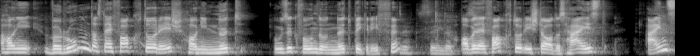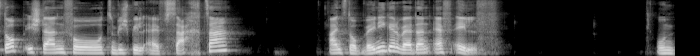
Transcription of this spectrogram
habe ich, warum das der Faktor ist, habe ich nicht herausgefunden und nicht begriffen. Aber der Faktor ist da. Das heißt, ein Stop ist dann von zum Beispiel F16, ein Stop weniger wäre dann F11. Und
